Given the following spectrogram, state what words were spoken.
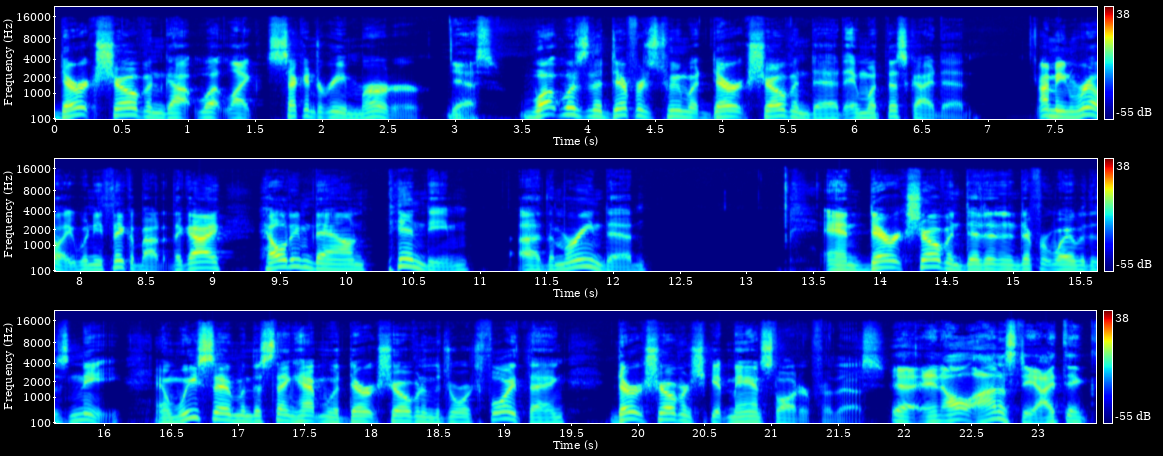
Derek Chauvin got what like second degree murder. yes, What was the difference between what Derek Chauvin did and what this guy did? I mean, really, when you think about it, the guy held him down, pinned him, uh, the Marine did, and Derek Chauvin did it in a different way with his knee. And we said when this thing happened with Derek Chauvin and the George Floyd thing, Derek Chauvin should get manslaughter for this. yeah. In all honesty, I think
